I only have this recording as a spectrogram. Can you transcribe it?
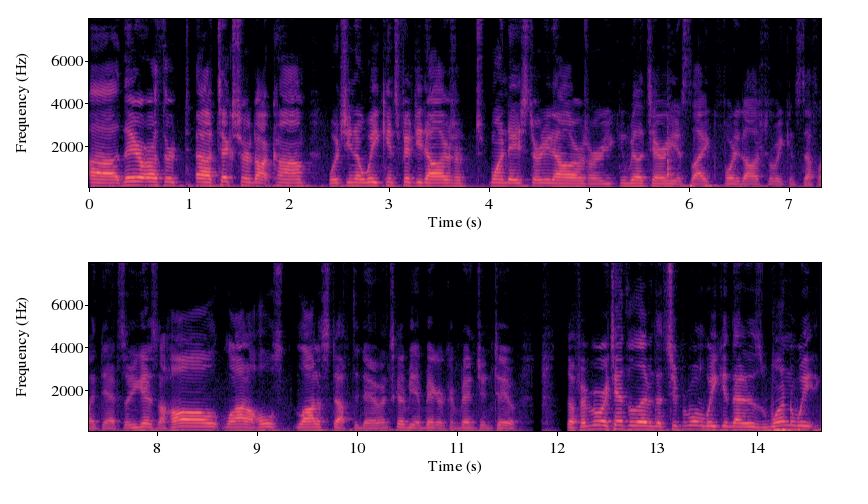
uh, they are through uh, Tixter.com, which, you know, weekends $50 or one day's $30, or you can military, it's like $40 for the weekend, stuff like that. So you get a whole lot, a whole lot of stuff to do, and it's going to be a bigger convention, too. So February 10th, 11th, that's Super Bowl weekend. That is one week.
